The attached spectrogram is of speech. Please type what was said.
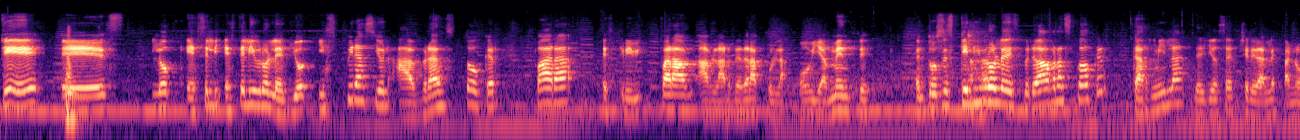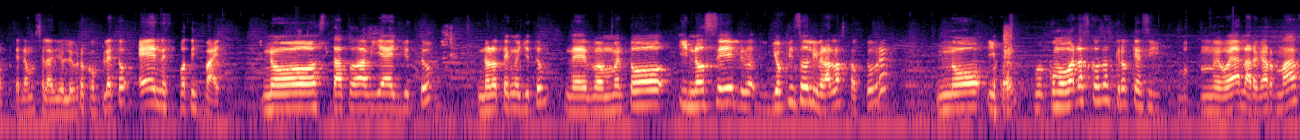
que es lo, este libro le dio inspiración a Bram Stoker para escribir, para hablar de Drácula, obviamente. Entonces, ¿qué libro le inspiró a Bram Stoker? Carmila de Joseph Sheridan Lefano. Tenemos el audiolibro completo en Spotify. No está todavía en YouTube. No lo tengo en YouTube. De momento, y no sé, yo pienso librarlo hasta octubre. No, y pues, como van las cosas, creo que si me voy a alargar más.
